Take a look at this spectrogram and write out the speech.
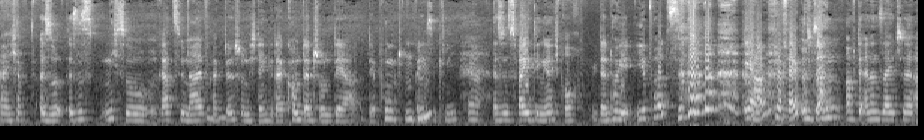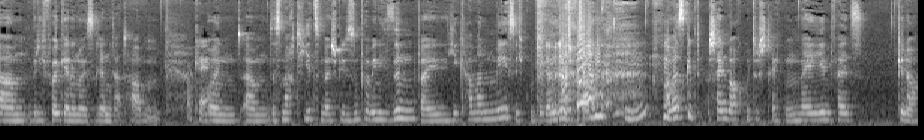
Äh, ich habe, also es ist nicht so rational mhm. praktisch mhm. und ich denke, da kommt dann schon der, der Punkt, mhm. basically. Ja. Also zwei Dinge. Ich brauche wieder neue Earpods. ja, perfekt. Und dann auf der anderen Seite ähm, würde ich voll gerne ein neues Rennrad haben. Okay. Und ähm, das macht hier zum Beispiel super wenig Sinn, weil hier kann man mäßig gute Rennrad fahren. mhm. Aber es gibt scheinbar auch gute Strecken. Naja, jedenfalls genau,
